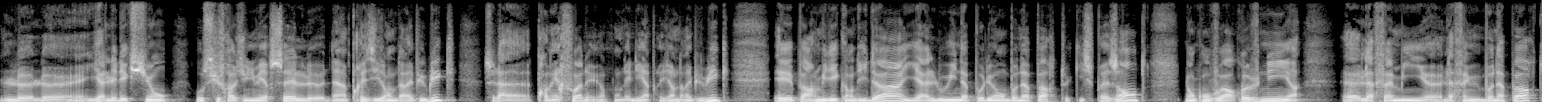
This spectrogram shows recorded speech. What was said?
y a l'élection au suffrage universel d'un président de la République. C'est la première fois d'ailleurs qu'on élit un président de la République. Et parmi les candidats, il y a Louis-Napoléon Bonaparte qui se présente. Donc on voit revenir la famille, la famille Bonaparte,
